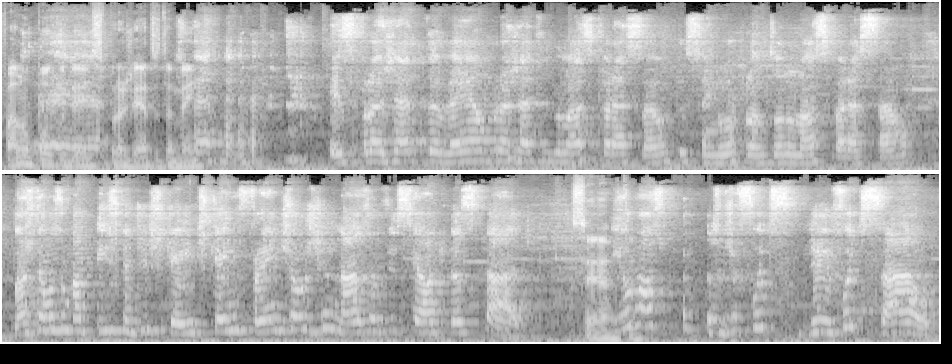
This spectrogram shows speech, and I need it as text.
Fala um pouco é, desse projeto também. Esse projeto também é um projeto do nosso coração, que o Senhor plantou no nosso coração. Nós temos uma pista de skate que é em frente ao ginásio oficial aqui da cidade. Certo. E o nosso de, de futsal,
